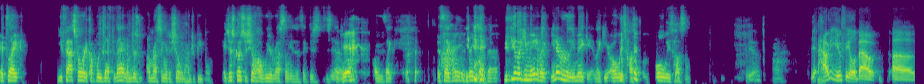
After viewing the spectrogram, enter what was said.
it's like you fast forward a couple weeks after that, and I'm just I'm wrestling at a show with 100 people. It just goes to show how weird wrestling is. It's like there's, this Yeah. Yeah, it's like it's like I didn't think about that. you feel like you made it, but you never really make it. Like you're always hustling, always hustling. Yeah. Yeah. How do you feel about uh,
